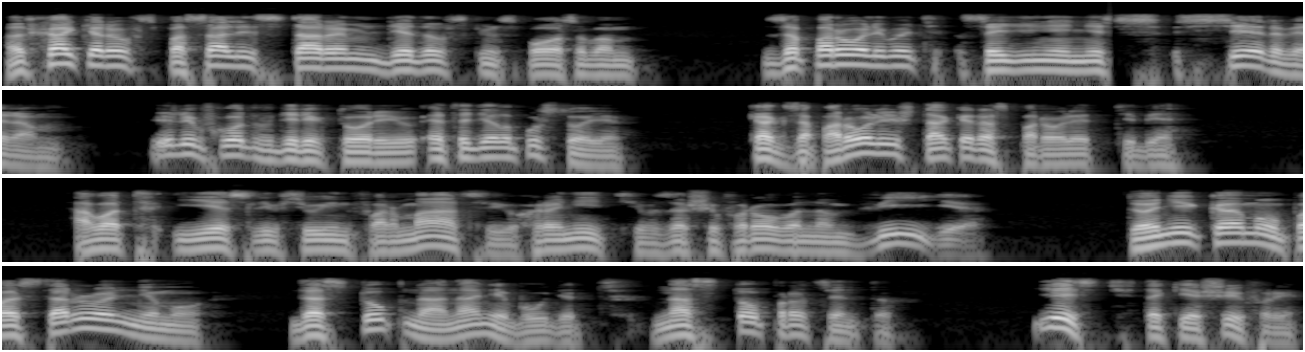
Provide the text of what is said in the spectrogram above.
От хакеров спасались старым дедовским способом запароливать соединение с сервером или вход в директорию. Это дело пустое. Как запаролишь, так и распаролят тебе. А вот если всю информацию хранить в зашифрованном виде, то никому постороннему доступна она не будет на сто процентов. Есть такие шифры.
